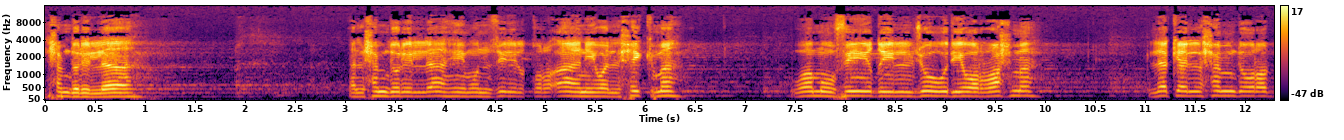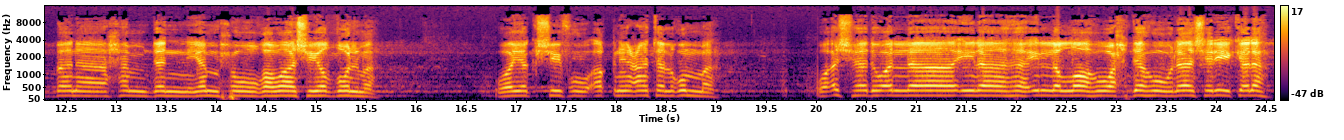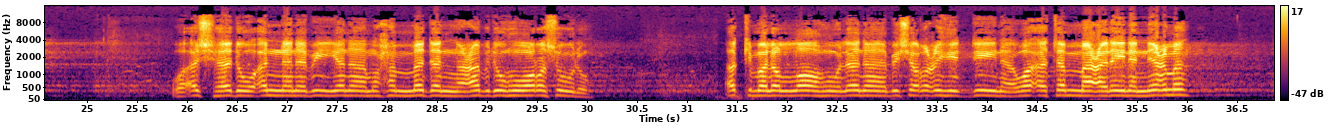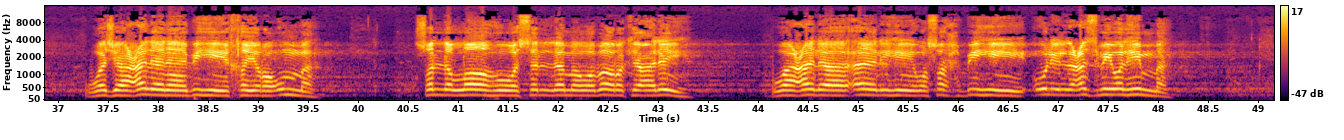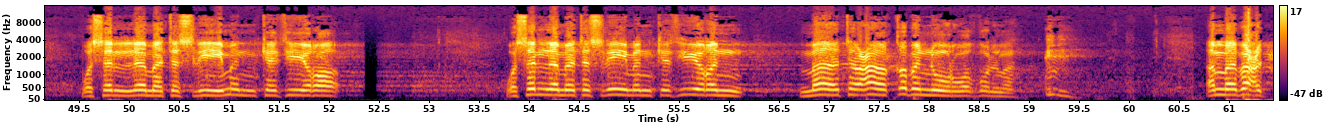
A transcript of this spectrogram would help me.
الحمد لله الحمد لله منزل القرآن والحكمة ومفيض الجود والرحمة. لك الحمد ربنا حمدا يمحو غواشي الظلمة ويكشف أقنعة الغمة. وأشهد أن لا إله إلا الله وحده لا شريك له. وأشهد أن نبينا محمدا عبده ورسوله. أكمل الله لنا بشرعه الدين وأتم علينا النعمة وجعلنا به خير أمة. صلى الله وسلم وبارك عليه وعلى آله وصحبه أولي العزم والهمة. وسلم تسليما كثيرا. وسلم تسليما كثيرا ما تعاقب النور والظلمة. أما بعد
